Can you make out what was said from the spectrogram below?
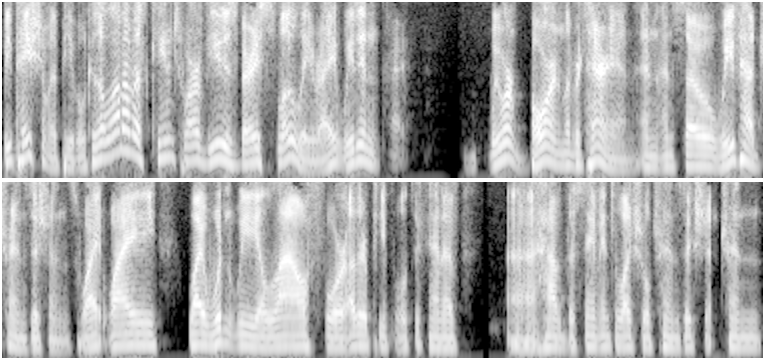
be patient with people because a lot of us came to our views very slowly, right? We didn't. Right. We weren't born libertarian, and and so we've had transitions. Why why why wouldn't we allow for other people to kind of uh, have the same intellectual transition trend,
